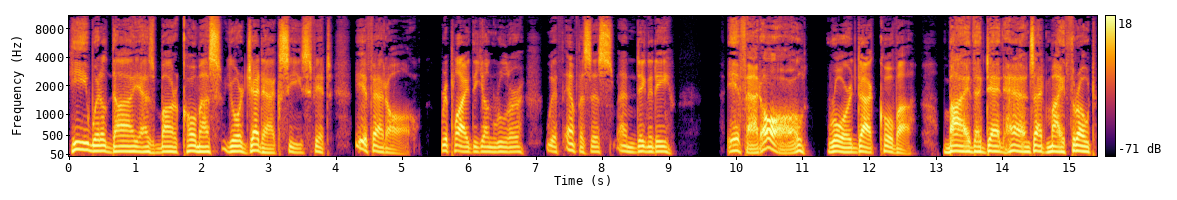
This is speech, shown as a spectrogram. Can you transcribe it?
He will die as Bar Comas your Jeddak sees fit, if at all, replied the young ruler, with emphasis and dignity. If at all, roared Dak Kova. By the dead hands at my throat,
